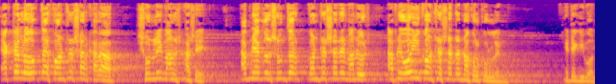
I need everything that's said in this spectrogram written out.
একটা লোক তার কণ্ঠস্বর খারাপ, শুনলেই মানুষ হাসে। আপনি একজন সুন্দর কণ্ঠস্বরের মানুষ, আপনি ওই কণ্ঠস্বরটা নকল করলেন। এটা গিবত।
